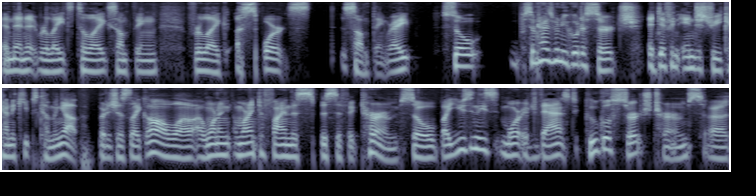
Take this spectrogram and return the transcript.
and then it relates to like something for like a sports something, right? So sometimes when you go to search, a different industry kind of keeps coming up, but it's just like, oh, well, I want I'm wanting to find this specific term. So by using these more advanced Google search terms uh,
